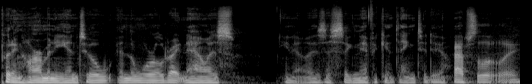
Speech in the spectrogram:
putting harmony into in the world right now is, you know, is a significant thing to do. Absolutely.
